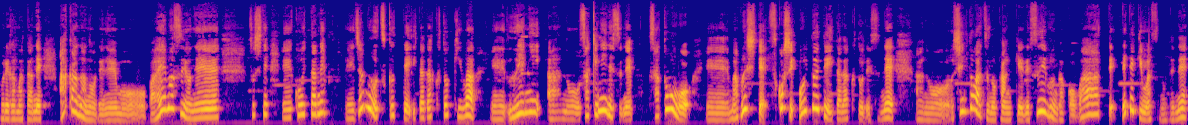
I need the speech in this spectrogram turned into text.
これがまたね、赤なのでね、もう映えますよね。そして、えー、こういったね、えジャムを作っていただくときは、え上に、あの、先にですね、砂糖を、えー、まぶして少し置いといていただくとですね、あの、浸透圧の関係で水分がこう、わーって出てきますのでね、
